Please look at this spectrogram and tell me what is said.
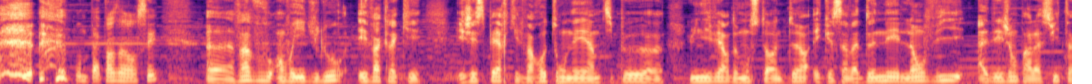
pour ne pas tant avancer, euh, va vous envoyer du lourd et va claquer. Et j'espère qu'il va retourner un petit peu euh, l'univers de Monster Hunter et que ça va donner l'envie à des gens par la suite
